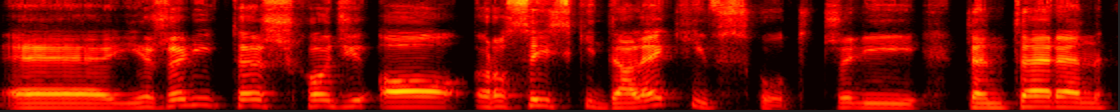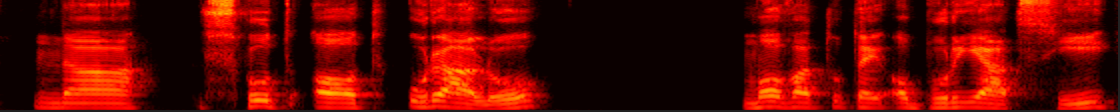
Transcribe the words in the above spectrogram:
E, jeżeli też chodzi o rosyjski daleki wschód, czyli ten teren na wschód od Uralu, mowa tutaj o Buriacji,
